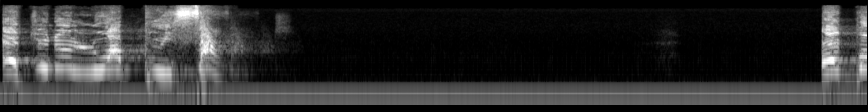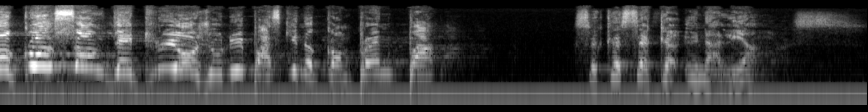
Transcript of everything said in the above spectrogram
est une loi puissante. Et beaucoup sont détruits aujourd'hui parce qu'ils ne comprennent pas ce que c'est qu'une alliance.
